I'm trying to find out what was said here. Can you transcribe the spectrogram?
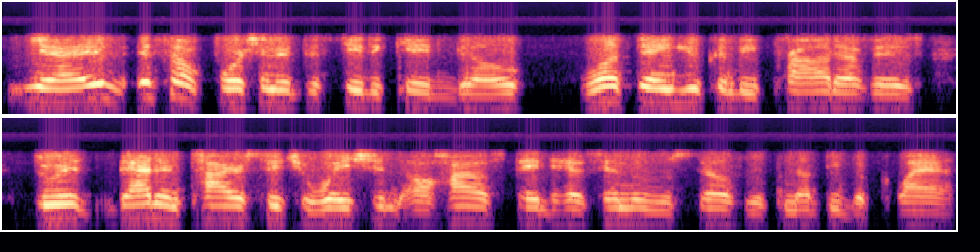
Yeah, it, it's unfortunate to see the kid go. One thing you can be proud of is through it, that entire situation, Ohio State has handled themselves with nothing but class.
